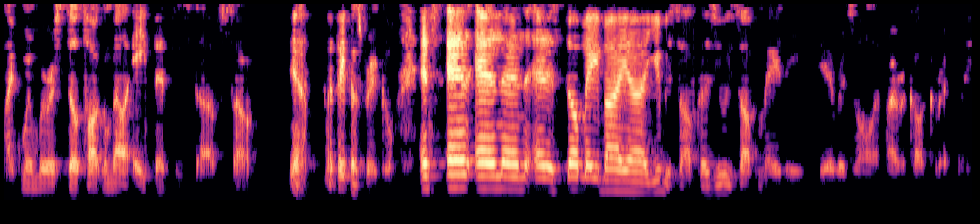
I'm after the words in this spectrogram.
like when we were still talking about 8 bits and stuff. So yeah, I think that's pretty cool. And, and, and then, and it's still made by, uh, Ubisoft because Ubisoft made the original, if I recall correctly.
